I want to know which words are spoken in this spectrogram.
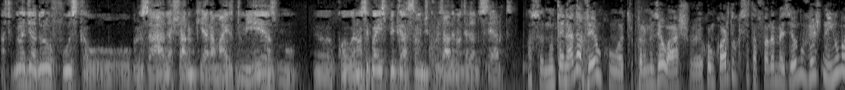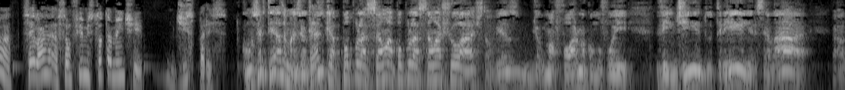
Acho que o Gladiador ofusca o, o Cruzada, acharam que era mais do mesmo. Eu, eu não sei qual é a explicação de Cruzada não ter dado certo. Nossa, não tem nada a ver um com o outro, pelo menos eu acho. Eu concordo com o que você está falando, mas eu não vejo nenhuma. Sei lá, são filmes totalmente díspares. Com certeza, mas eu acredito que a população, a população achou, acho, talvez de alguma forma, como foi vendido, trailer, sei lá. Ah,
